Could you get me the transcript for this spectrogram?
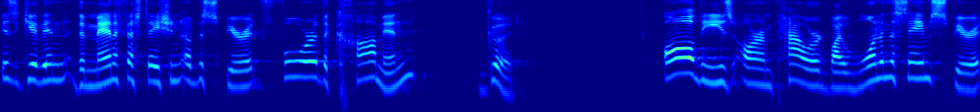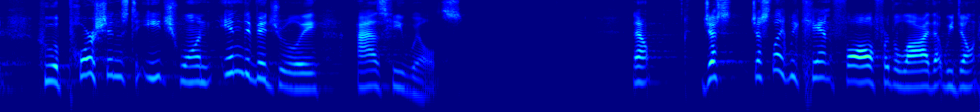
is given the manifestation of the Spirit for the common good. All these are empowered by one and the same Spirit who apportions to each one individually as he wills. Now, just, just like we can't fall for the lie that we don't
